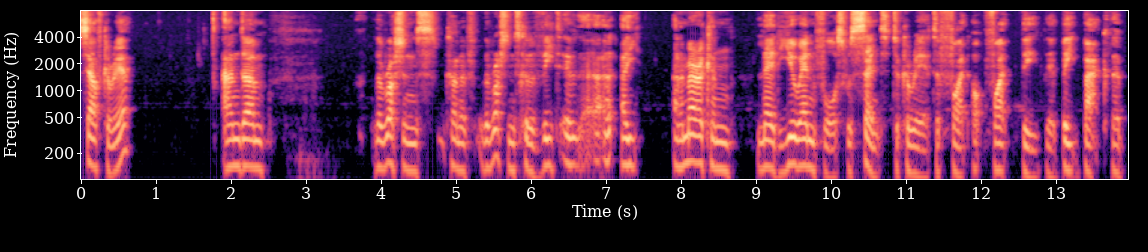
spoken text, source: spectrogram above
South Korea, and um, the Russians kind of the Russians could have vetoed a, a, an American-led UN force was sent to Korea to fight up, fight the, the beat back the,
